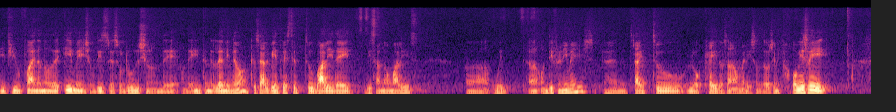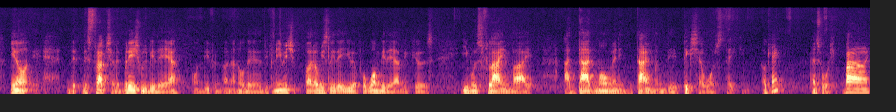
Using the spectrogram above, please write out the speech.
If you find another image of this resolution on the on the internet, let me know because I'll be interested to validate these anomalies uh, with uh, on different images and try to locate those anomalies on those images. Obviously, you know, the, the, structure, the bridge will be there on different on another different image, but obviously the UFO won't be there because it was flying by at that moment in time when the picture was taken. Okay? Thanks for watching. Bye.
